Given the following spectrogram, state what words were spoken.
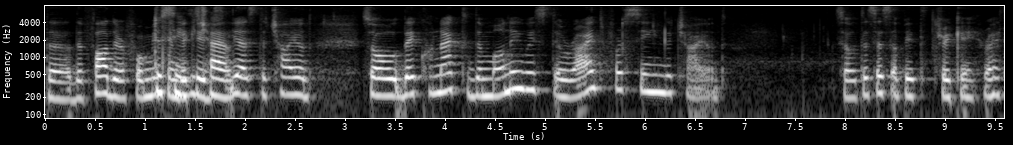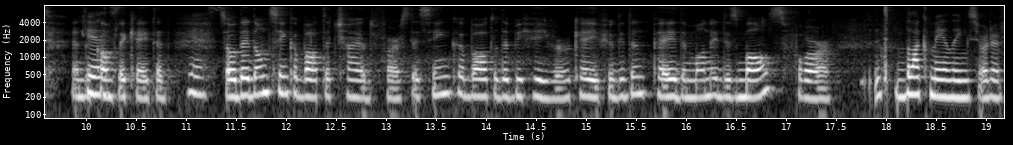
the, the father for meeting the the kids. child. Yes, the child. So they connect the money with the right for seeing the child. So this is a bit tricky, right? And Yes. complicated. Yes. So they don't think about the child first. They think about the behavior. Okay, if you didn't pay the money this month for It's blackmailing, sort of.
